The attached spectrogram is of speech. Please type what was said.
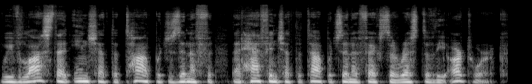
we've lost that inch at the top, which is then a, that half inch at the top, which then affects the rest of the artwork.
